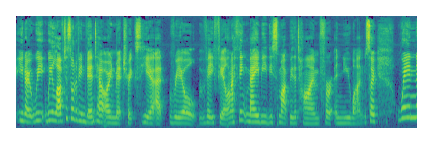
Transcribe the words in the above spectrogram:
you know, we, we love to sort of invent our own metrics here at Real VFeel, and I think maybe this might be the time for a new one. So, when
